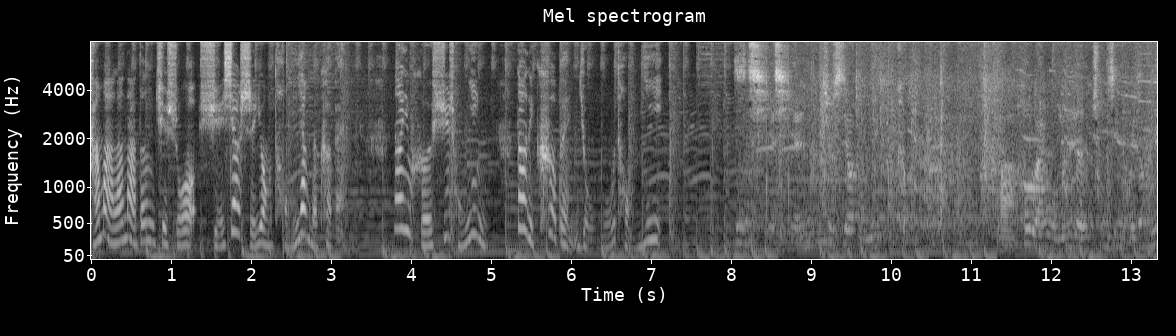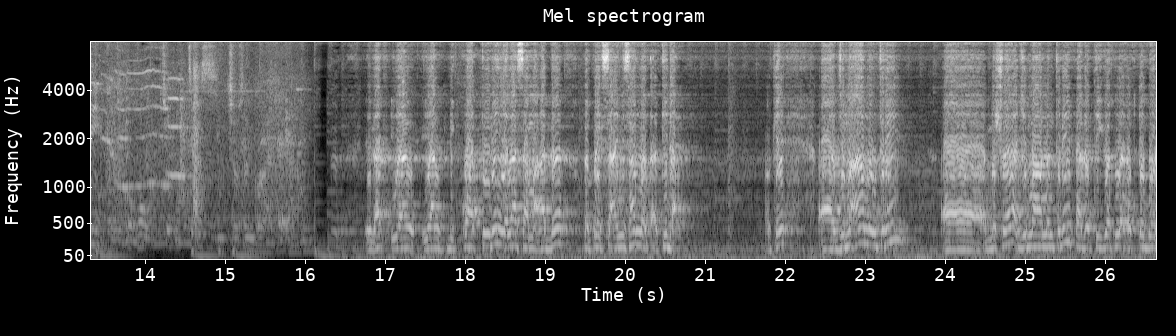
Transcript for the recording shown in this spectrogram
卡马拉纳登却说学校使用同样的课本，那又何须重印？到底课本有无统一？之前前就是要统一课本，啊，后来我们的重新回到内阁过后，就把这个事情纠正过来的。Yang yang dikuatiri ialah sama ada peperiksaannya sama tak? Tidak. Okey. Uh, Jemaah Menteri uh, Mesyuarat Jemaah Menteri pada 30 Oktober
